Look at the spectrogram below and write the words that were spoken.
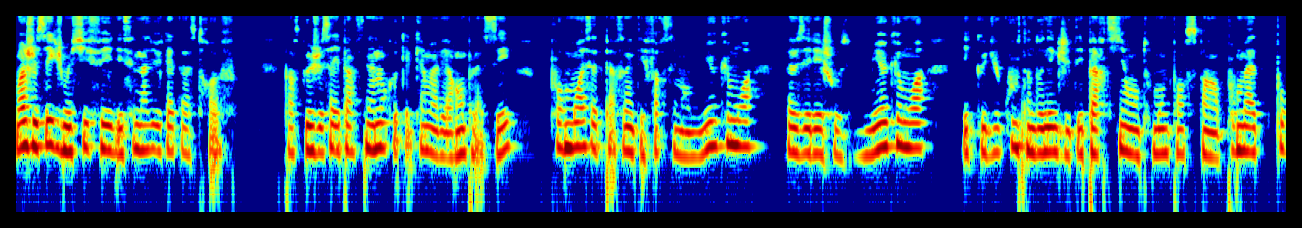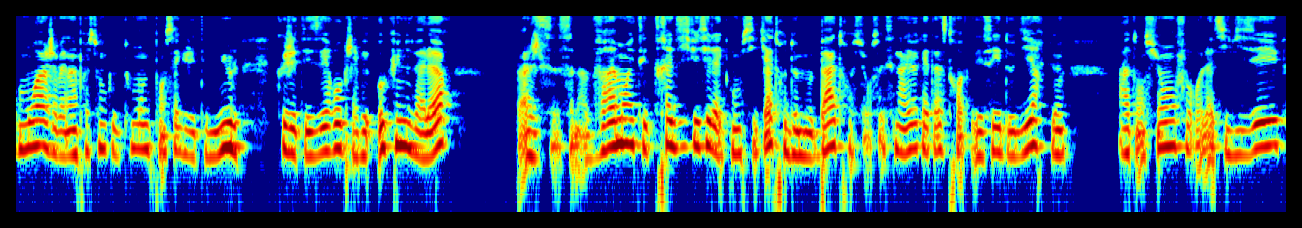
Moi je sais que je me suis fait des scénarios catastrophes parce que je savais pertinemment que quelqu'un m'avait remplacé. Pour moi cette personne était forcément mieux que moi, faisait les choses mieux que moi, et que du coup, étant donné que j'étais partie en tout le monde pense, enfin, pour ma, pour moi, j'avais l'impression que tout le monde pensait que j'étais nulle, que j'étais zéro, que j'avais aucune valeur, bah, ça m'a vraiment été très difficile avec mon psychiatre de me battre sur ce scénario catastrophe, d'essayer de dire que, attention, faut relativiser,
